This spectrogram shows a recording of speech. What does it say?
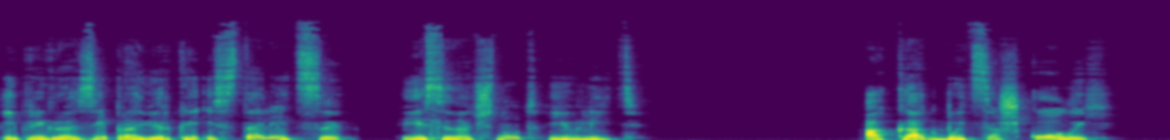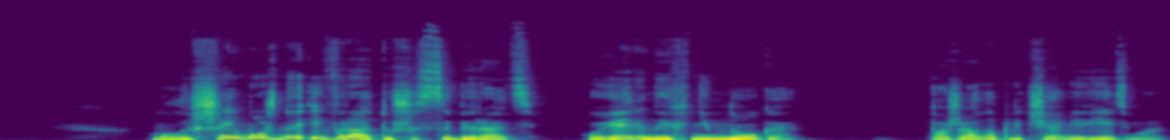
и пригрози проверкой из столицы, если начнут юлить». «А как быть со школой?» «Малышей можно и в ратуше собирать, уверена, их немного», – пожала плечами ведьма.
